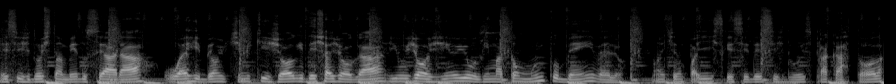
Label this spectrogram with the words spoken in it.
esses dois também do Ceará. O RB é um time que joga e deixa jogar. E o Jorginho e o Lima estão muito bem, velho. A gente não pode esquecer desses dois para cartola.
